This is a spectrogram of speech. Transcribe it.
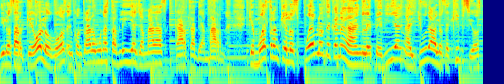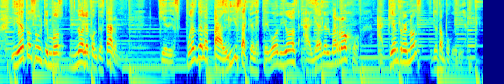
Y los arqueólogos encontraron unas tablillas llamadas cartas de Amarna, que muestran que los pueblos de Canaán le pedían ayuda a los egipcios y estos últimos no le contestaron. Que después de la paliza que les pegó Dios allá en el Mar Rojo, aquí entre nos, yo tampoco iría.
